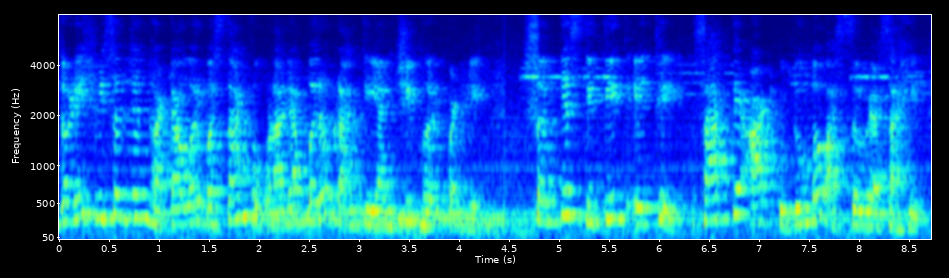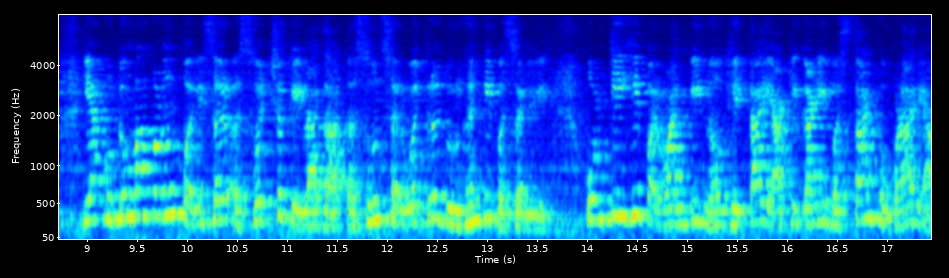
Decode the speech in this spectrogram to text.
गणेश विसर्जन घाटावर बस्तान ठोकणाऱ्या परप्रांतीयांची भर पडली. सद्यस्थितीत येथे सात ते आठ कुटुंब वास्तव्यास आहेत. या कुटुंबाकडून परिसर अस्वच्छ केला जात असून सर्वत्र दुर्गंधी पसरली. कोणतीही परवानगी न घेता या ठिकाणी बस्तान ठोकणाऱ्या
